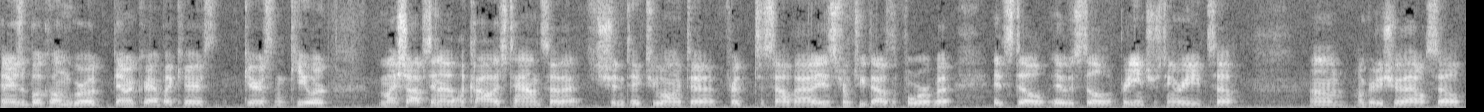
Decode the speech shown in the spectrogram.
And there's a book, Homegrown Democrat by Garrison Keillor my shop's in a, a, college town, so that shouldn't take too long to for to sell that. It is from 2004, but it's still it was still a pretty interesting read. So um, I'm pretty sure that'll sell.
